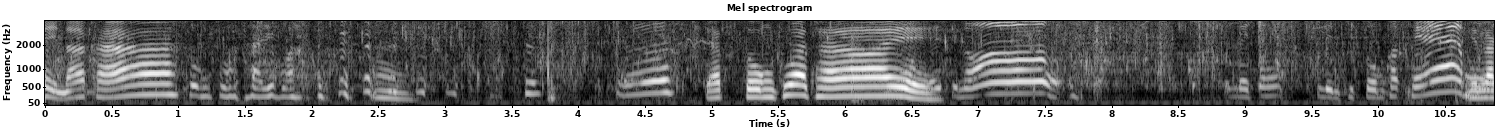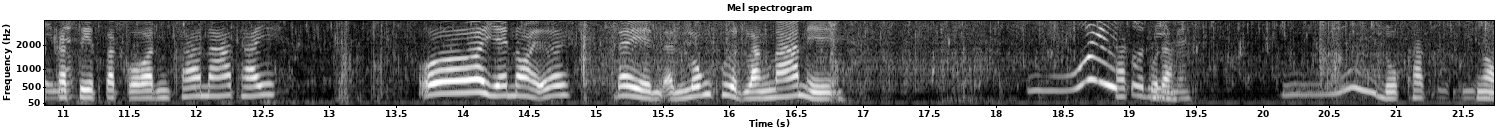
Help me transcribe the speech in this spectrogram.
ยนะคะส่งตัวไทยบ่อ่าเออจัดส่งทั่วไทยเฮ้ยพี่น้อง เลยจังเล่นขี้ตมคักแท้นี่ละเกษตรกรชาวนาไทย โอ้ยยายหน่อยเอ้ยได้เห็นอันลงพืชหลังน้านี่อุ้ยคักตัวพุ่นี้นไหมน่ะดกคักเงา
